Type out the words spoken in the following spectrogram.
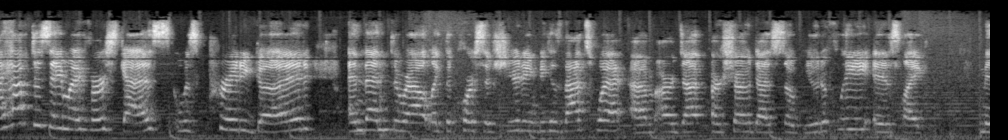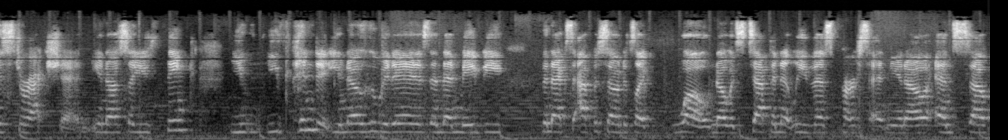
I have to say my first guess was pretty good, and then throughout like the course of shooting, because that's what um, our do- our show does so beautifully is like misdirection. You know, so you think you you've pinned it, you know who it is, and then maybe the next episode it's like, whoa, no, it's definitely this person. You know, and so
